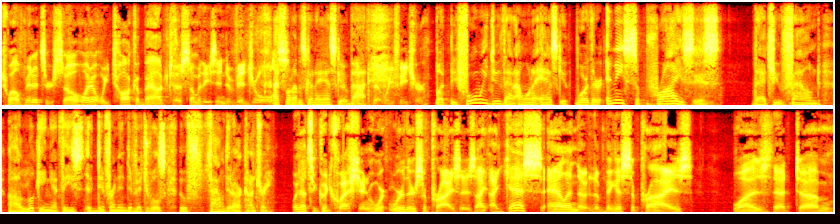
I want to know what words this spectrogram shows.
12 minutes or so, why don't we talk about uh, some of these individuals? That's what I was going to ask you about. That we feature. But before we do that, I want to ask you were there any surprises? That you found uh, looking at these different individuals who founded our country? Well, that's a good question. Were, were there surprises? I, I, guess, Alan, the, the biggest surprise was that um,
